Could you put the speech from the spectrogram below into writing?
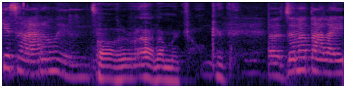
के छ? आरामै हुनुहुन्छ? आरामै छौँ। जनतालाई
